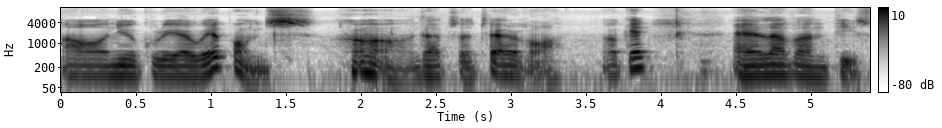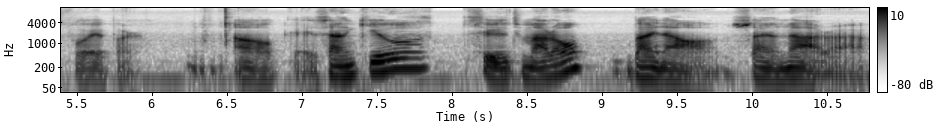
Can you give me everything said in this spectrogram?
our nuclear weapons. Oh, that's a terrible. Okay, and love and peace forever. Okay, thank you. See you tomorrow. Bye now. Sayonara.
